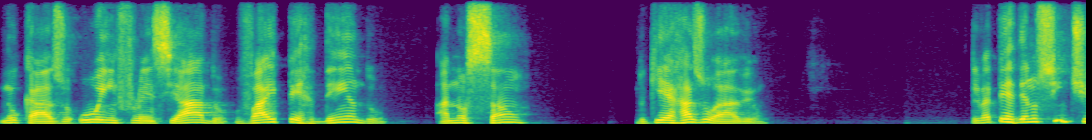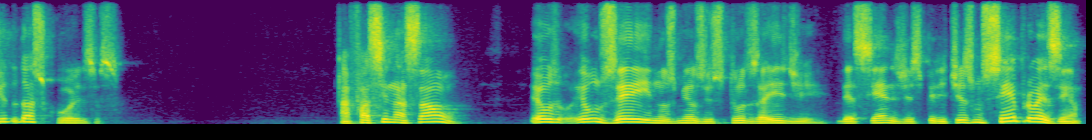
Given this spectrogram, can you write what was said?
no caso, o influenciado vai perdendo a noção do que é razoável. Ele vai perdendo o sentido das coisas. A fascinação eu, eu usei nos meus estudos aí de decênios de espiritismo sempre o exemplo.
